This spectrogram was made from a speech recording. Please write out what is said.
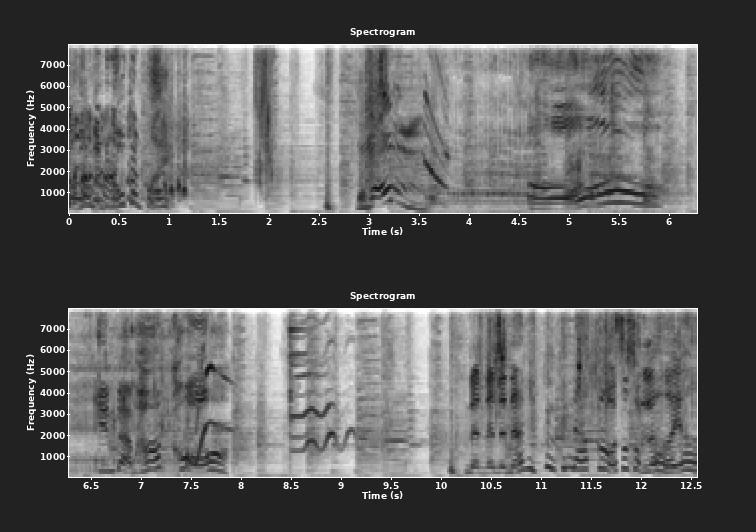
ลองให้มันรู้กันไปงอมโอ้กินแบบฮาร์ดคอร์นั่นนั่นนั่นนั่นน่ากลัวสุดๆเลยอะ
